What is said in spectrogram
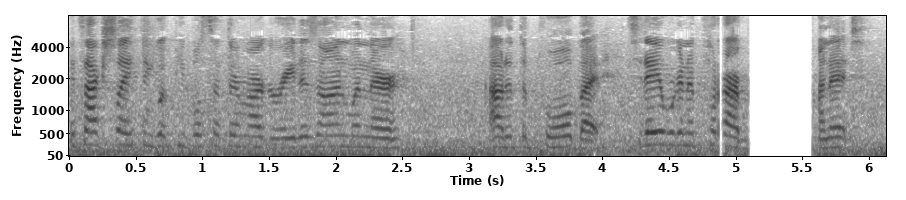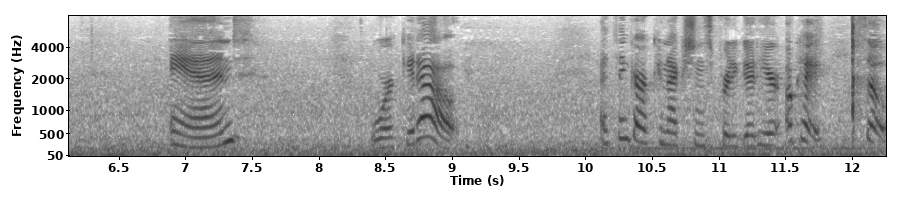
It's actually, I think, what people set their margaritas on when they're out at the pool, but today we're gonna put our on it and work it out. I think our connection's pretty good here. Okay, so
